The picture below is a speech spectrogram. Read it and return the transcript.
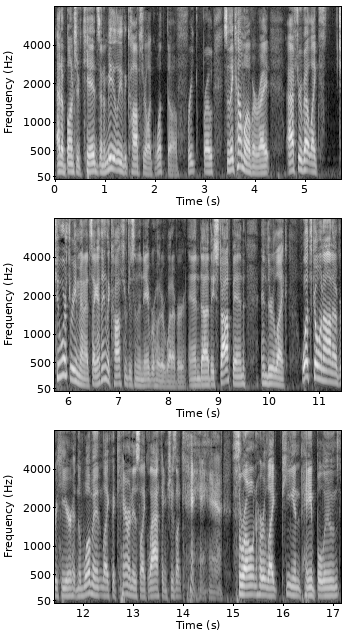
at a bunch of kids. And immediately the cops are like, what the freak, bro? So they come over, right? After about like two or three minutes. Like I think the cops were just in the neighborhood or whatever, and uh, they stop in and they're like, "What's going on over here?" And the woman, like the Karen, is like laughing. She's like, throwing her like pee and paint balloons.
